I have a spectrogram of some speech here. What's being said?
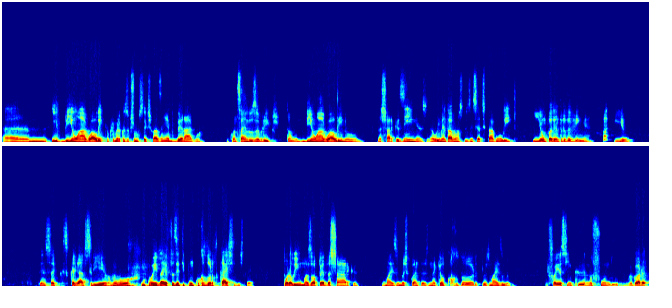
um, e bebiam água ali, que a primeira coisa que os morcegos fazem é beber água quando saem dos abrigos. Então bebiam água ali no, nas charcazinhas, alimentavam-se dos insetos que estavam ali e iam para dentro da vinha. E eu pensei que se calhar seria uma boa, uma boa ideia fazer tipo um corredor de caixas, isto é, pôr ali umas ao pé da charca, mais umas quantas naquele corredor, depois mais uma. E foi assim que, no fundo, agora,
